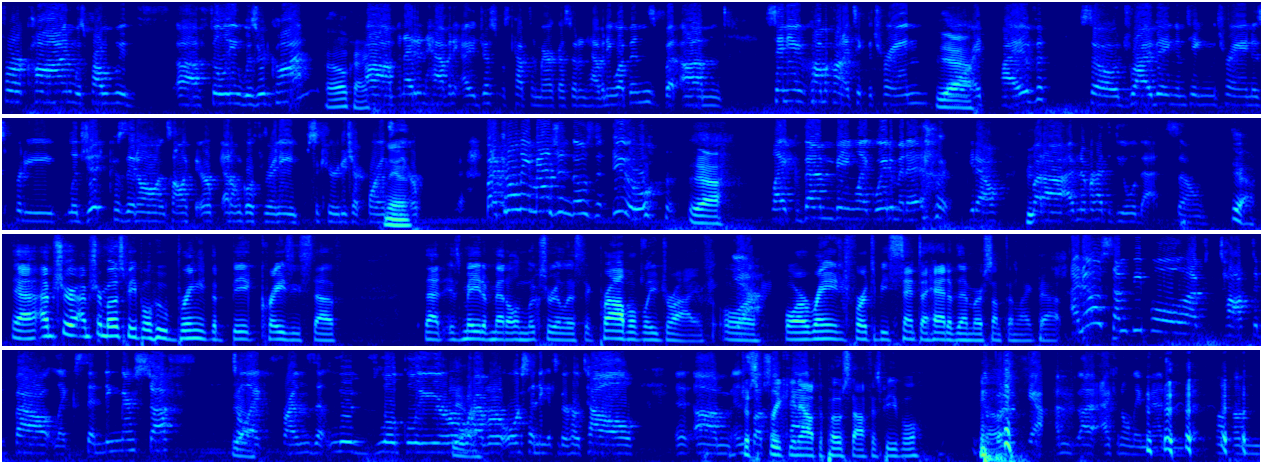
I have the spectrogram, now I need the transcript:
for a con was probably uh, Philly Wizard Con. Oh, okay. Um, and I didn't have any. I just was Captain America, so I didn't have any weapons. But um, San Diego Comic Con, I take the train. Yeah. Or I drive. So driving and taking the train is pretty legit because they don't. It's not like the air, I don't go through any security checkpoints. in Yeah. But I can only imagine those that do, Yeah. like them being like, "Wait a minute," you know. But uh, I've never had to deal with that. So Yeah, yeah. I'm sure. I'm sure most people who bring the big crazy stuff that is made of metal and looks realistic probably drive or Yeah. or arrange for it to be sent ahead of them or something like that. I know some people have talked about like sending their stuff to Yeah. like friends that live locally or Yeah. whatever, or sending it to their hotel. uh, Um, and Just such like freaking out the post office people. You know? yeah, I'm, I, can only imagine. Um,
